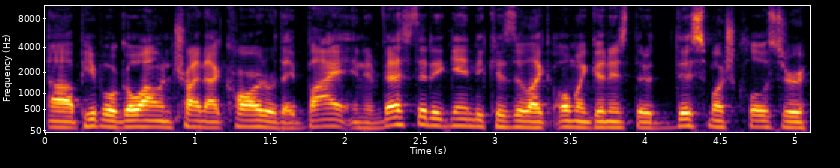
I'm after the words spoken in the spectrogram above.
uh, people go out and try that card or they buy it and invest it again because they're like, oh my goodness, they're this much closer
